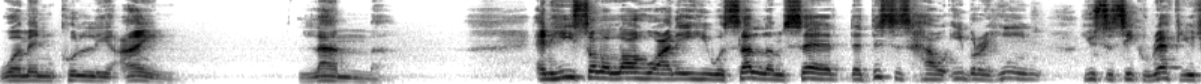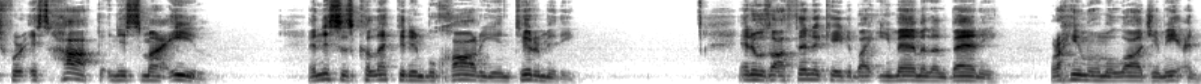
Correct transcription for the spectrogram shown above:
ومن كل عين لم And he sallallahu alayhi wasallam said that this is how Ibrahim used to seek refuge for Ishaq and Ismail. And this is collected in Bukhari and Tirmidhi. And it was authenticated by Imam al-Albani, rahimahumullah jami'an.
